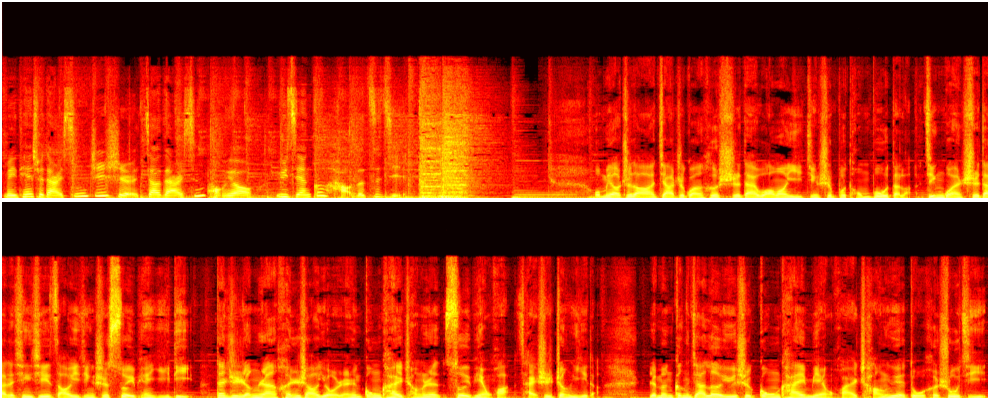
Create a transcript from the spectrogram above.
每天学点新知识，交点新朋友，遇见更好的自己。我们要知道啊，价值观和时代往往已经是不同步的了。尽管时代的信息早已经是碎片一地，但是仍然很少有人公开承认碎片化才是正义的。人们更加乐于是公开缅怀长阅读和书籍，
